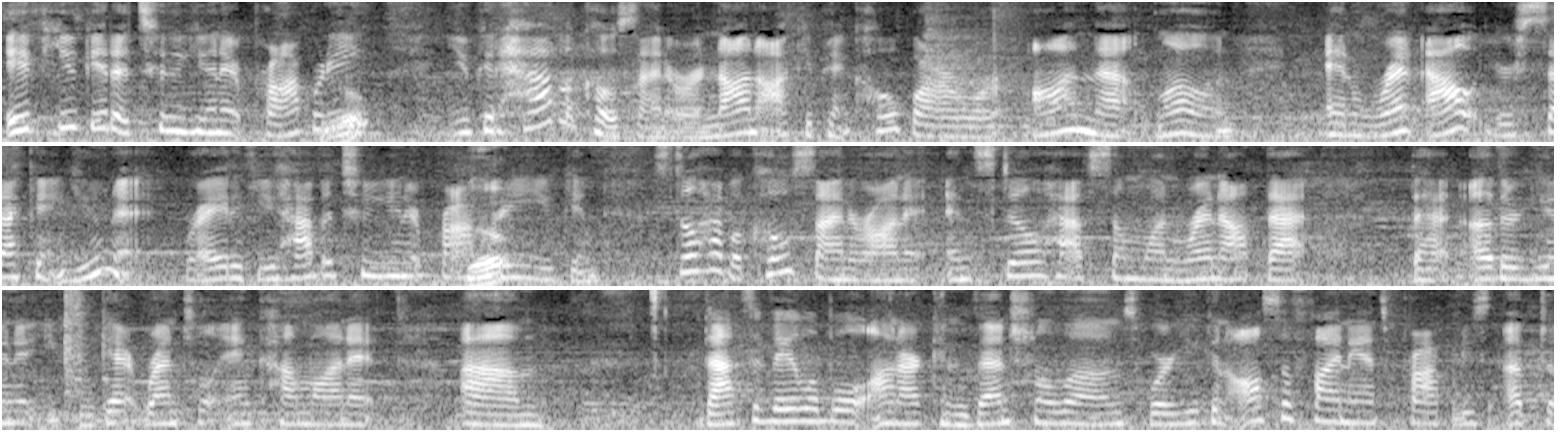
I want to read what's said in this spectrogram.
if you get a two-unit property, Yep. you could have a cosigner or a non-occupant co-borrower on that loan and rent out your second unit, right? If you have a two-unit property, you can still have a cosigner on it and still have someone rent out that that other unit. You can get rental income on it. Um, that's available on our conventional loans, where you can also finance properties up to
